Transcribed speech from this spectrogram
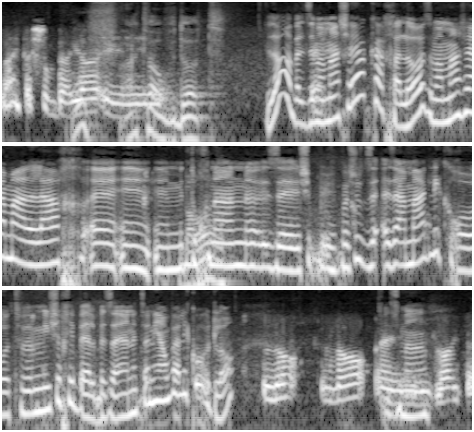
לא הייתה שם בעיה. רק העובדות. לא, אבל זה ממש היה ככה, לא? זה ממש היה מהלך אה, אה, אה, מתוכנן, זה פשוט, זה, זה עמד לקרות, ומי שחיבל בזה היה נתניהו והליכוד, לא? לא, לא, אז אה, מה? לא הייתה,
